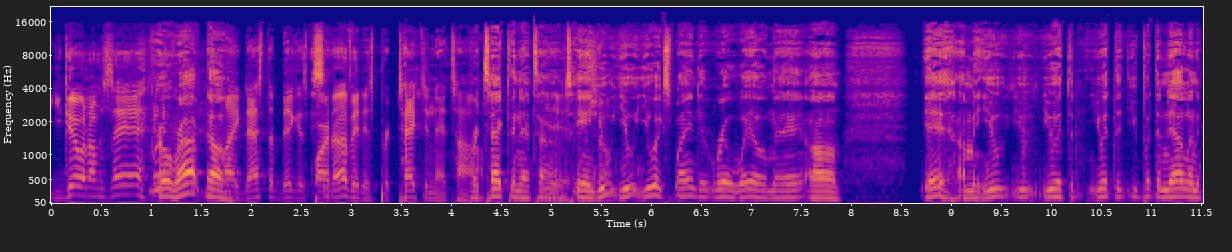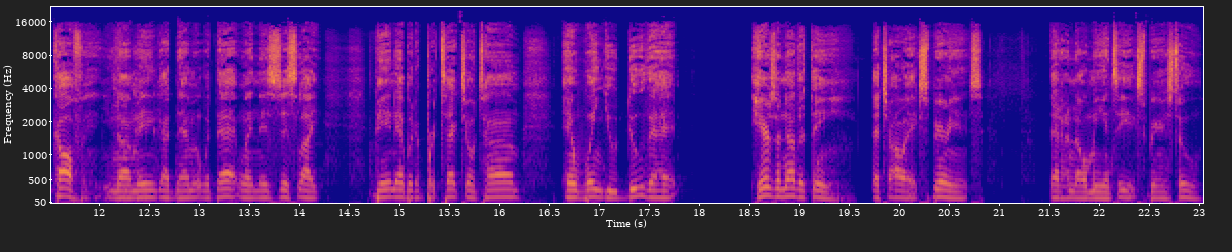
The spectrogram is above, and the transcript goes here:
You get what I'm saying? Real rap though. like that's the biggest part of it is protecting that time. protecting that time. Yeah, See, and for you you you explained it real well, man. Um, yeah, I mean, you you you hit the you hit the you put the nail in the coffin. You know what I mean? God damn it, with that when it's just like being able to protect your time, and when you do that, here's another thing that y'all experience that I know me and T experience too.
